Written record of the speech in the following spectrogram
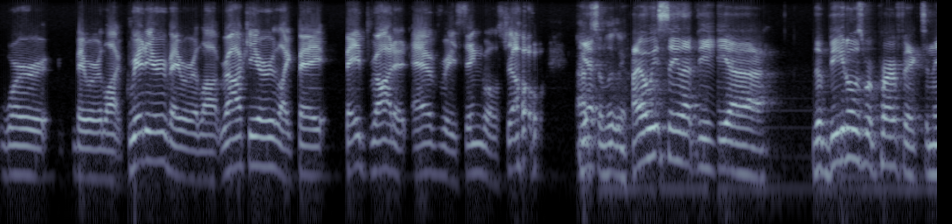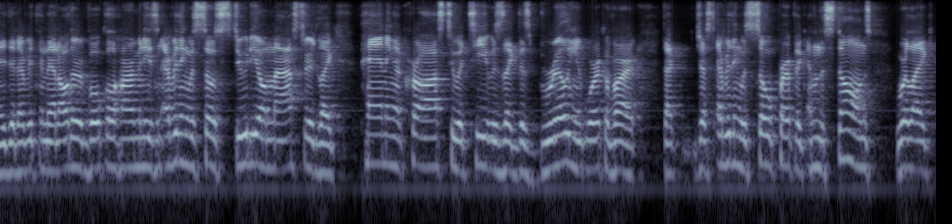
were they were a lot grittier. They were a lot rockier. Like they they brought it every single show. Yeah. Absolutely. I always say that the uh, the Beatles were perfect and they did everything. They had all their vocal harmonies and everything was so studio mastered, like panning across to a T. It was like this brilliant work of art that just everything was so perfect. And the Stones were like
